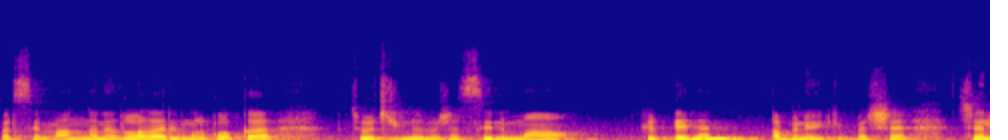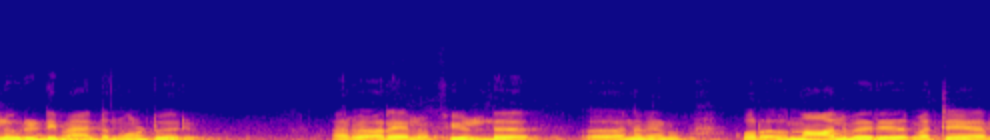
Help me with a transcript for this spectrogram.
പരസ്യം അങ്ങനെയുള്ള കാര്യങ്ങൾക്കൊക്കെ ചോദിച്ചിട്ടുണ്ട്. പക്ഷേ സിനിമ കിട്ടിയാൽ ഞാൻ അഭിനയിക്കും. പക്ഷേ ചിലർ ഡിമാൻഡ് ഒന്നോട്ട് വരും. അറി- അറിയാലോ ഫീൽഡ് അങ്ങനെയാണ്? കുറേ നാല് പേര് മറ്റേ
